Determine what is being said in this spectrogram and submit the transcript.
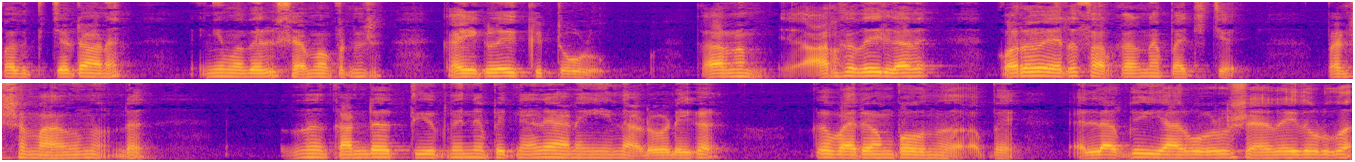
പതിപ്പിച്ചിട്ടാണ് ഇനി മുതൽ ക്ഷമ പെൻഷൻ കൈകളിൽ കിട്ടുള്ളൂ കാരണം അർഹതയില്ലാതെ കുറേ പേര് സർക്കാരിനെ പറ്റിച്ച് പെൻഷൻ വാങ്ങുന്നുണ്ട്. കണ്ടെത്തിയതിന് പിന്നാലെയാണ് ഈ നടപടികൾ വരാൻ പോകുന്നത്. അപ്പോൾ എല്ലാവർക്കും ഈ അറിവുകൾ ഷെയർ ചെയ്ത് കൊടുക്കുക.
